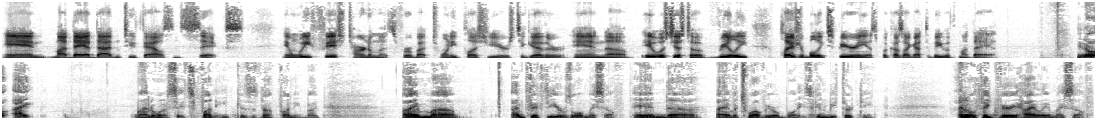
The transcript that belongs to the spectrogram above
And my dad died in 2006, and we fished tournaments for about 20 plus years together, and uh, it was just a really pleasurable experience because I got to be with my dad. You know, I I don't want to say it's funny because it's not funny, but I'm uh, I'm 50 years old myself, and uh, I have a 12 year old boy. He's going to be 13. I don't think very highly of myself,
